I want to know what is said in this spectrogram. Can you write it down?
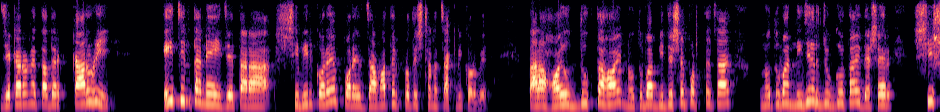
যে কারণে তাদের কারোরই এই চিন্তা নেই যে তারা শিবির করে পরে জামাতের প্রতিষ্ঠানে চাকরি করবে। তারা হয় উদ্যোক্তা হয়, নতুবা বিদেশে পড়তে চায়, নতুবা নিজের যোগ্যতায় দেশের শীর্ষ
